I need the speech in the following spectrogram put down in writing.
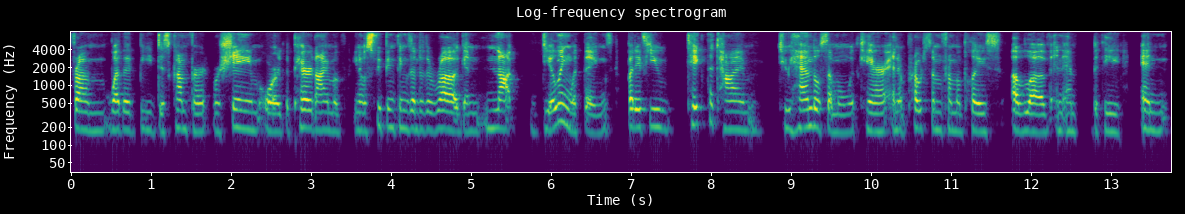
from whether it be discomfort or shame or the paradigm of you know sweeping things under the rug and not dealing with things but if you take the time to handle someone with care and approach them from a place of love and empathy and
